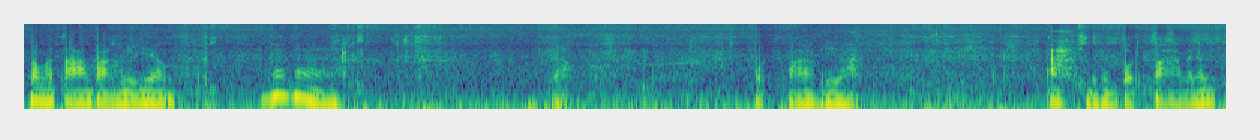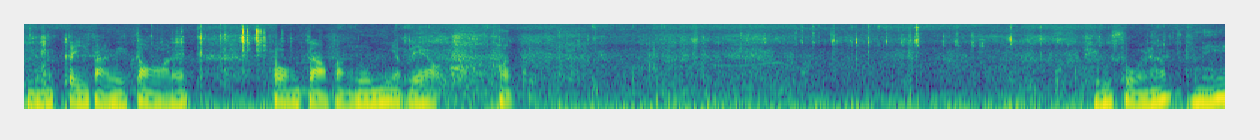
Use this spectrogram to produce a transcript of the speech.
เรามาตามฝั่งนี้ครับแม่ปลาไปดีกว่าอะเดี๋ยวผมปลดปลาไปแล้วผมจะตีฝั่งนี้ต่อเลยเพราะจากฝั่งนู้นเงียบแล้วถือ สวยนะครับตัวนี้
